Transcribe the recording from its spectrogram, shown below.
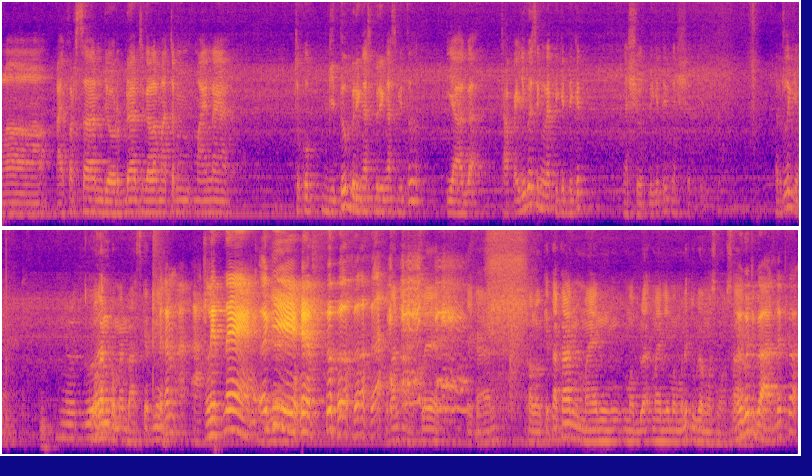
eh, Iverson Jordan segala macam mainnya cukup gitu beringas-beringas gitu ya agak capek juga sih ngeliat dikit-dikit nge-shoot dikit-dikit nge-shoot gitu. Menurut lu gimana? Menurut gua kan pemain basket nih. Kita kan atlet nih, oh Iya. gitu. Lu kan atlet, ya kan. Kalau kita kan main 15 main 5 menit juga ngos-ngosan. gue juga atlet kok,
